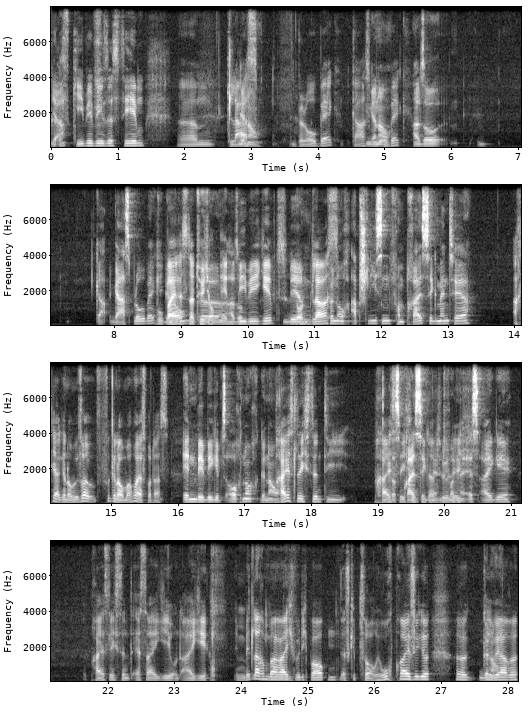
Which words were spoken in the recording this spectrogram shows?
Ja. Das GBB-System. Ähm, Glas genau. Blowback, Gas genau. Blowback. Also Ga Gas Blowback. Wobei genau. es natürlich auch NBB also gibt, wir Non-Glas. können auch abschließen vom Preissegment her. Ach ja, genau. Genau, machen wir erstmal das. NBB gibt es auch noch, genau. Preislich sind die preislich das Preissegment von der SIG Preislich sind SAIG und AIG im mittleren mhm. Bereich, würde ich behaupten. Es gibt zwar auch hochpreisige äh, genau. Gewehre,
